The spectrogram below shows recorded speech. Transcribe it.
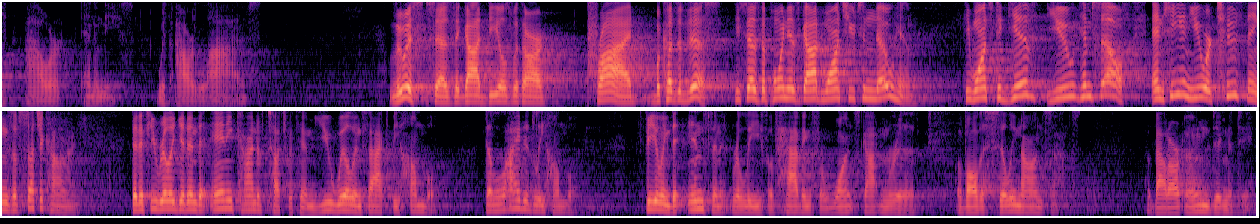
our enemies with our lives. Lewis says that God deals with our pride because of this. He says the point is, God wants you to know Him. He wants to give you Himself. And He and you are two things of such a kind that if you really get into any kind of touch with Him, you will, in fact, be humble, delightedly humble, feeling the infinite relief of having for once gotten rid of all the silly nonsense about our own dignity,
